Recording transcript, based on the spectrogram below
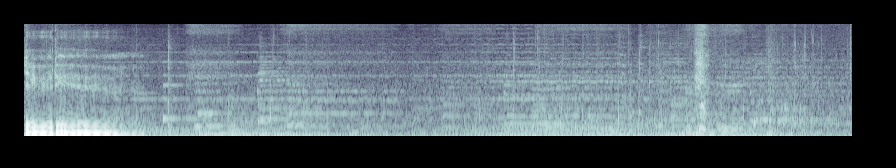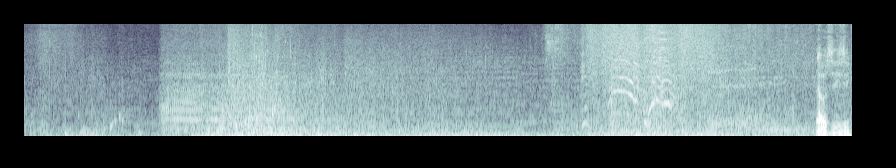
Do do. That was easy.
